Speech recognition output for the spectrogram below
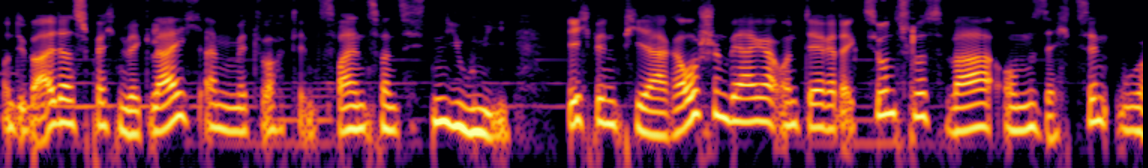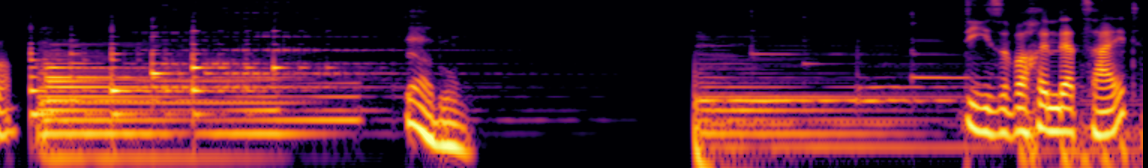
Und über all das sprechen wir gleich am Mittwoch, den 22. Juni. Ich bin Pia Rauschenberger und der Redaktionsschluss war um 16 Uhr. Werbung. Diese Woche in der Zeit?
